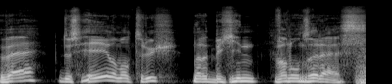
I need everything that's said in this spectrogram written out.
Wij dus helemaal terug naar het begin van onze reis.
